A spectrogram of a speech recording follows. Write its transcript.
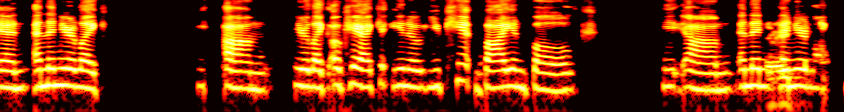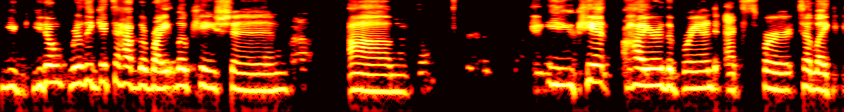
And and then you're like, um, you're like, okay, I can, you know, you can't buy in bulk. Um, and then Right. and you're like, you you don't really get to have the right location. Um, you can't hire the brand expert to like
